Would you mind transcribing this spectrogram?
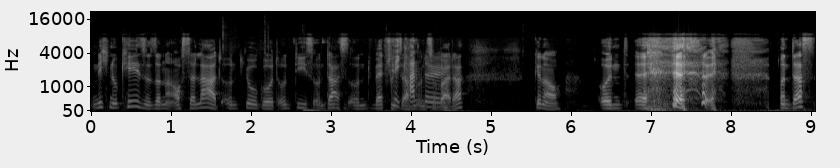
nicht nur Käse, sondern auch Salat und Joghurt und dies und das und Veggie-Sachen und so weiter. Genau. Und, äh, und das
